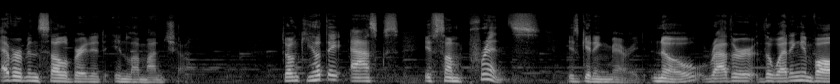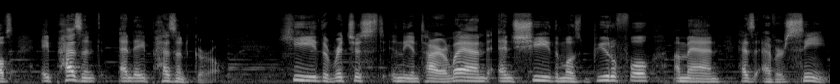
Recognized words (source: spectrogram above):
ever been celebrated in La Mancha. Don Quixote asks if some prince is getting married. No, rather the wedding involves a peasant and a peasant girl. He, the richest in the entire land, and she, the most beautiful a man has ever seen.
